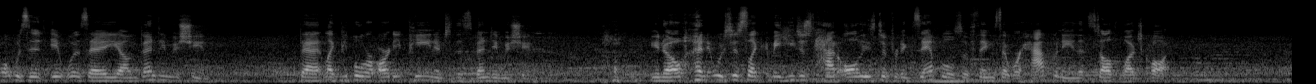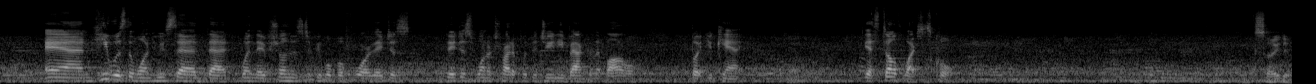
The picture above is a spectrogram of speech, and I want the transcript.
what was it? It was a um, vending machine that like people were already peeing into this vending machine. You know, and it was just like I mean, he just had all these different examples of things that were happening that StealthWatch caught. And he was the one who said that when they've shown this to people before, they just they just want to try to put the genie back in the bottle, but you can't. Yeah, StealthWatch is cool. excited.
